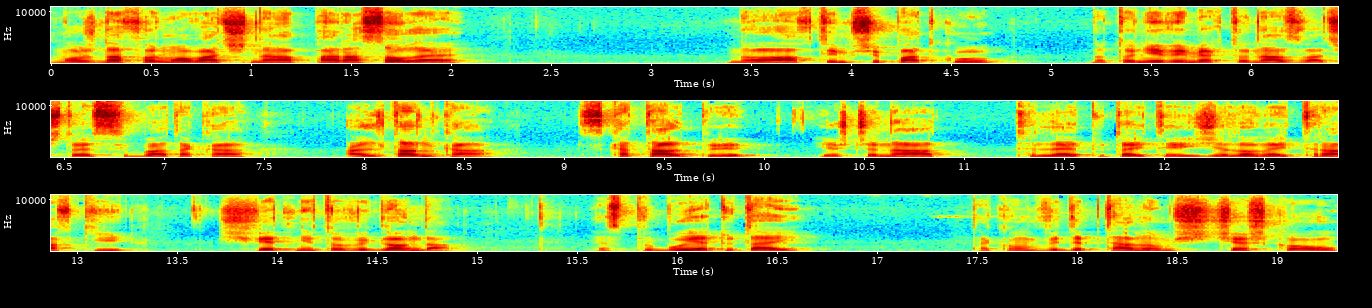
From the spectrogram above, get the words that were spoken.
można formować na parasole. No a w tym przypadku, no to nie wiem jak to nazwać. To jest chyba taka altanka z katalpy. Jeszcze na tle tutaj tej zielonej trawki świetnie to wygląda. Ja spróbuję tutaj taką wydeptaną ścieżką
